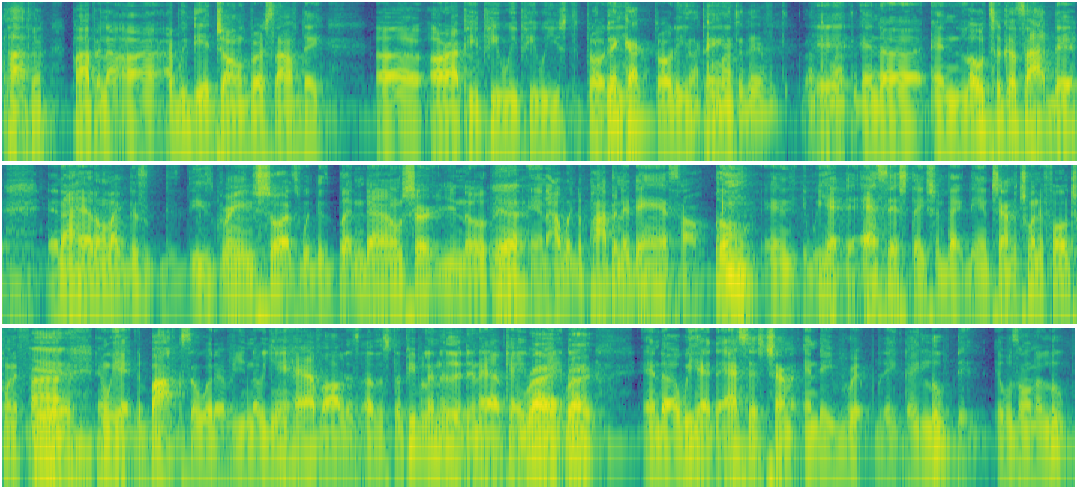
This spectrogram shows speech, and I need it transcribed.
Popping, popping. Uh, uh, we did Jonesboro South Day. Uh, R.I.P. Pee Wee. Pee Wee used to throw I think these, I- throw these I come things. out there? I come yeah, out there? and uh, and Low took us out there, and I had on like this, this these green shorts with this button down shirt, you know. Yeah. And I went to pop in the dance off. Boom. And we had the asset station back then, channel 24, 25, Yeah. and we had the box or whatever. You know, you didn't have all this other stuff. People in the hood didn't have cable. Right, back then. right. And uh, we had the assets channel, and they ripped, they, they looped it. It was on a loop.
